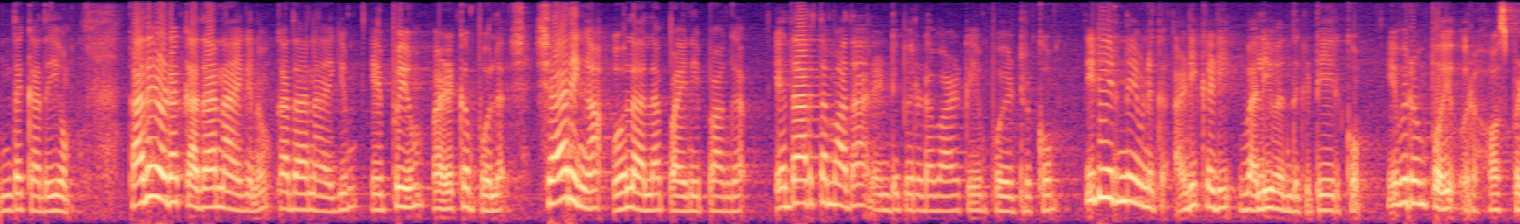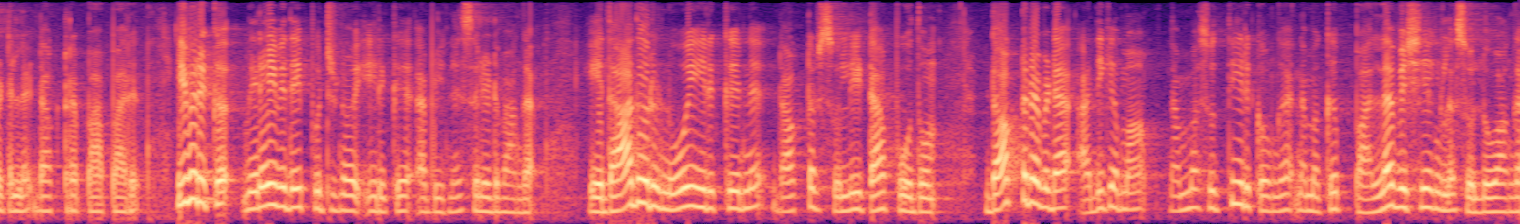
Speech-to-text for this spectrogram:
இந்த கதையும். கதையோட கதாநாயகனும் கதாநாயகியும் எப்பயும் வழக்கம் போல ஷேரிங்காக ஓலால பயணிப்பாங்க. யதார்த்தமாக தான் ரெண்டு பேரோட வாழ்க்கையும் போயிட்டு இருக்கும் திடீர்னு இவனுக்கு அடிக்கடி வலி வந்துக்கிட்டே இருக்கும். இவரும் போய் ஒரு ஹாஸ்பிட்டலில் டாக்டரை பார்ப்பாரு. இவருக்கு விரைவிதை புற்றுநோய் இருக்குது அப்படின்னு சொல்லிடுவாங்க. ஏதாவது ஒரு நோய் இருக்குன்னு டாக்டர் சொல்லிட்டா போதும். டாக்டரை விட அதிகமாக நம்ம சுற்றி இருக்கவங்க நமக்கு பல விஷயங்களை சொல்லுவாங்க.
